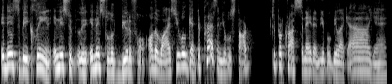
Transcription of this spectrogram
it needs to be clean. It needs to it needs to look beautiful. Otherwise you will get depressed and you will start to procrastinate and people be like ah yeah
